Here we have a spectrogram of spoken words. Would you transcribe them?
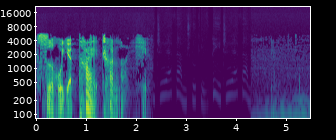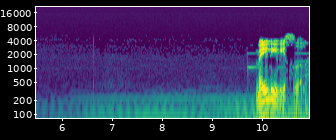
似乎也太沉了。梅丽丽死了，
